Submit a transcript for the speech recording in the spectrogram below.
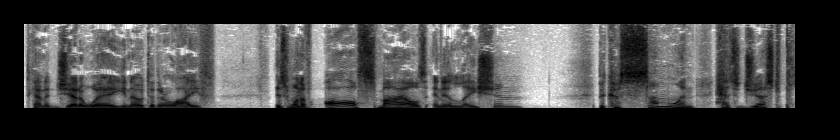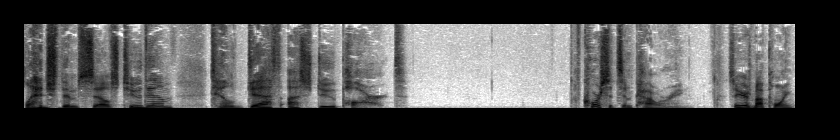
to kind of jet away, you know, to their life, is one of all smiles and elation because someone has just pledged themselves to them till death us do part. Of course, it's empowering. So here's my point.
